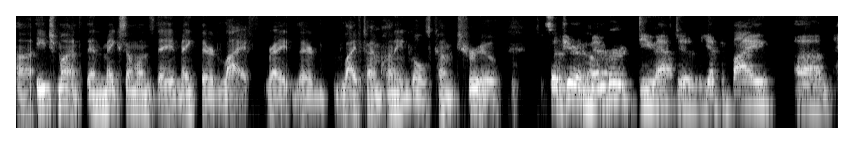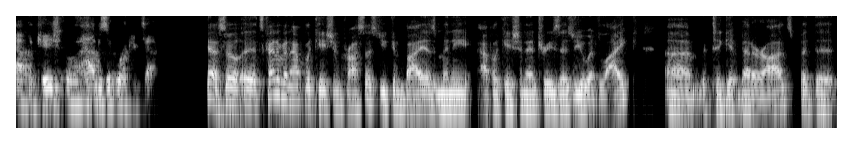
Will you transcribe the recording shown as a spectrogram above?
uh, each month and make someone's day, make their life, right? Their lifetime hunting goals come true. So if you're a member, do you have to, you have to buy um, application? How does it work exactly? Yeah, so it's kind of an application process. You can buy as many application entries as you would like um, to get better odds, but the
